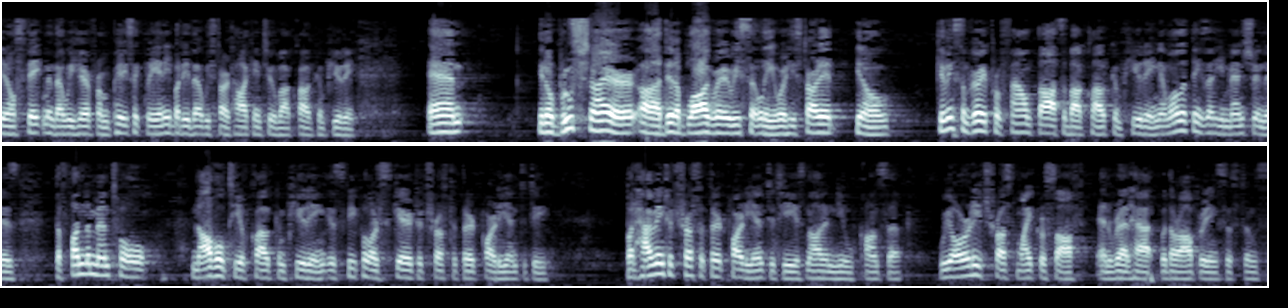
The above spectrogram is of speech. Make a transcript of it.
you know, statement that we hear from basically anybody that we start talking to about cloud computing. And, you know, Bruce Schneier uh, did a blog very recently where he started, you know, giving some very profound thoughts about cloud computing. And one of the things that he mentioned is the fundamental novelty of cloud computing is people are scared to trust a third-party entity. But having to trust a third-party entity is not a new concept. We already trust Microsoft and Red Hat with our operating systems.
